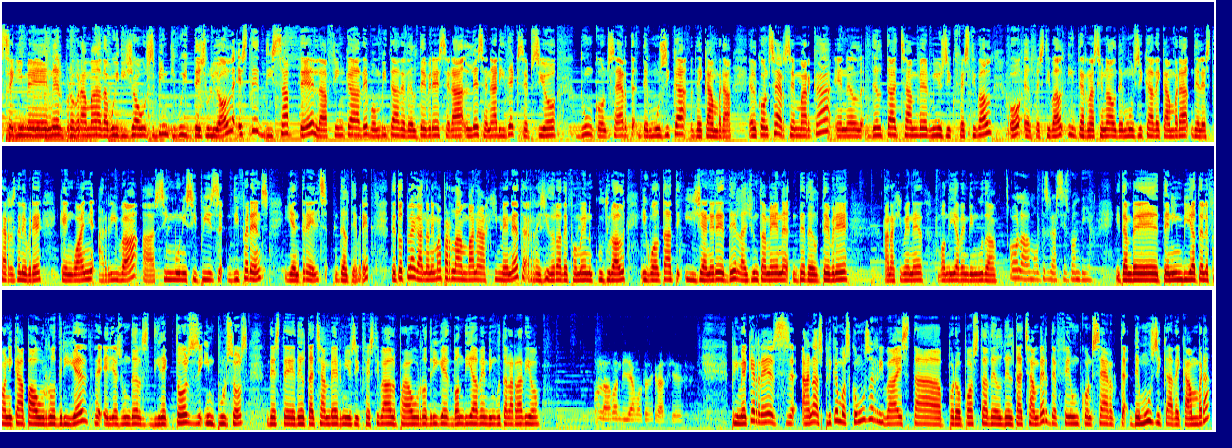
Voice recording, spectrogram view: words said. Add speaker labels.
Speaker 1: Seguim en el programa d'avui dijous 28 de juliol. Este dissabte la finca de Bombita de Deltebre serà l'escenari d'excepció d'un concert de música de cambra. El concert s'emmarca en el Delta Chamber Music Festival o el Festival Internacional de Música de Cambra de les Terres de l'Ebre que enguany arriba a cinc municipis diferents i entre ells Deltebre. De tot plegat anem a parlar amb Anna Jiménez, regidora de Foment Cultural, Igualtat i Gènere de l'Ajuntament de Deltebre. Ana Jiménez, bon dia, benvinguda.
Speaker 2: Hola, moltes gràcies, bon dia.
Speaker 1: I també tenim via telefònica Pau Rodríguez, ell és un dels directors impulsors d'este Delta Chamber Music Festival. Pau Rodríguez, bon dia, benvingut a la ràdio.
Speaker 3: Hola, bon dia, moltes gràcies.
Speaker 1: Primer que res, Anna, explica'm com us arriba esta proposta del Delta Chamber de fer un concert de música de cambra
